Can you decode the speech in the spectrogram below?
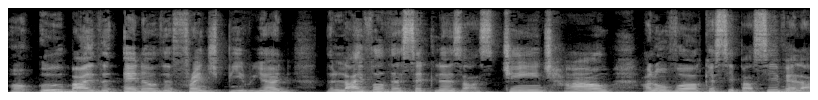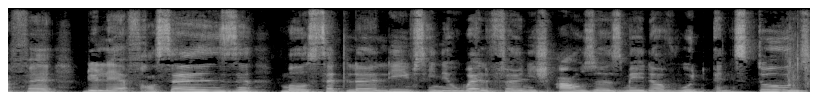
En haut, by the end of the French period, The life of the settlers has changed. How? Allons voir qu'est-ce qui s'est passé vers la fin de l'ère française. Most settlers lives in well-furnished houses made of wood and stones.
